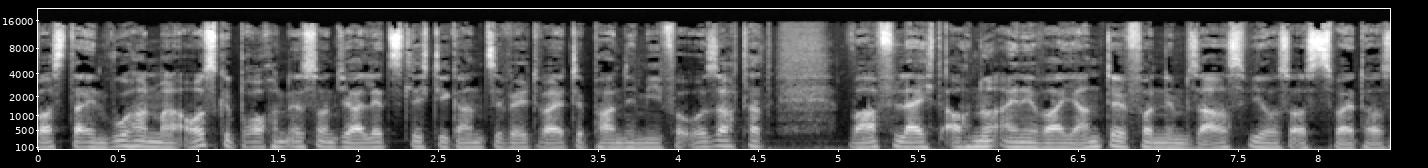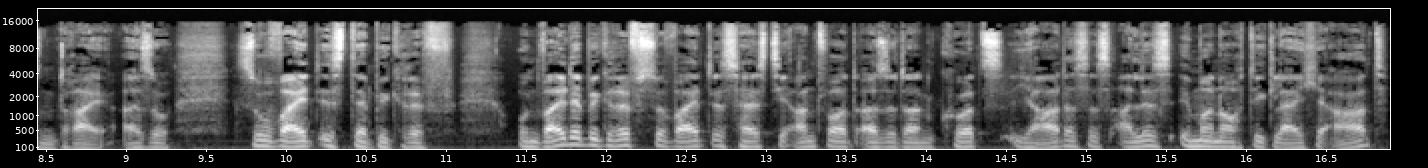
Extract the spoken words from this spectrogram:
was da in Wuhan mal ausgebrochen ist und ja letztlich die ganze weltweite Pandemie verursacht hat, war vielleicht auch nur eine Variante von dem SARS-Virus aus 2003. Also so weit ist der Begriff. Und weil der Begriff so weit ist, heißt die Antwort also dann kurz, ja, das ist alles immer noch die gleiche Art,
